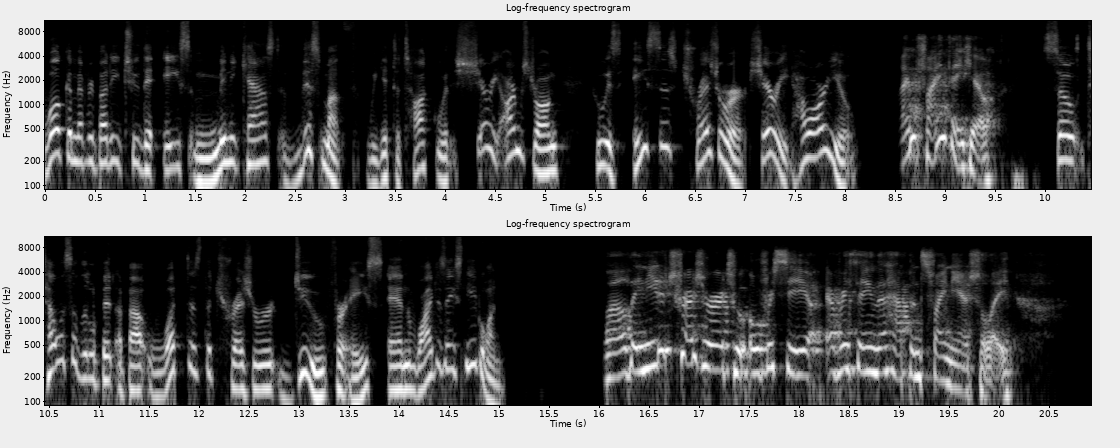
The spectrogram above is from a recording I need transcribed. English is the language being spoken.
Welcome, everybody, to the ACE minicast. This month, we get to talk with Sherry Armstrong, who is ACE's treasurer. Sherry, how are you? I'm fine, thank you. So, tell us a little bit about what does the treasurer do for ACE and why does ACE need one? Well, they need a treasurer to oversee everything that happens financially.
